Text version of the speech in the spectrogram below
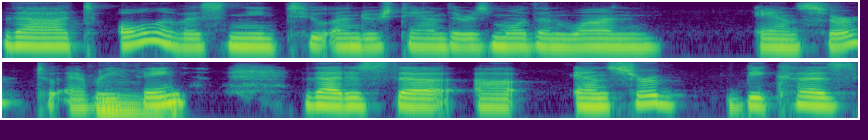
that all of us need to understand there is more than one answer to everything. That is the uh, answer because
